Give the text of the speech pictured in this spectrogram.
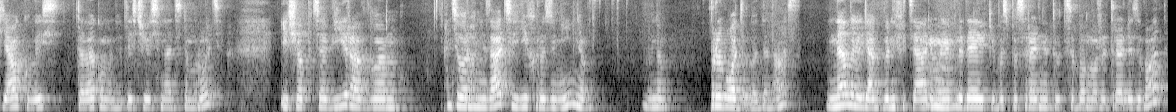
я колись в далекому 2018 році. І щоб ця віра в цю організацію, їх розуміння, воно приводило до нас. Не як бенефіціарів, а як людей, які безпосередньо тут себе можуть реалізувати.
